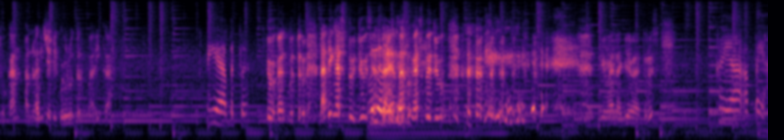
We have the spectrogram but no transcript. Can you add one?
Tuh kan pandemi jadi guru terbaik kan? Iya betul. Tuh kan betul. Tadi nggak setuju saya tahu nggak setuju. Gimana gimana? Terus? Kayak apa ya?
